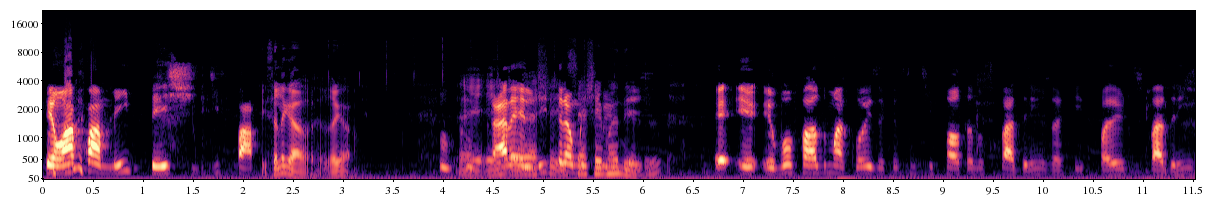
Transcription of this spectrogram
Tem um Aquaman peixe, de fato. Isso é legal, é legal. O, o É, cara eu é achei- literalmente. eu um maneiro. peixe. É, é, eu vou falar de uma coisa que eu senti falta nos quadrinhos aqui, spoiler dos quadrinhos.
